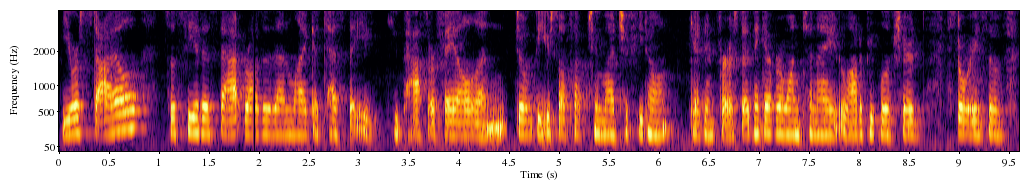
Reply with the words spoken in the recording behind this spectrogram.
your style. So see it as that rather than like a test that you, you pass or fail. And don't beat yourself up too much if you don't get in first. I think everyone tonight, a lot of people have shared stories of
